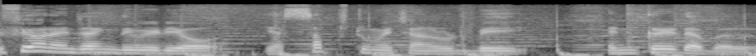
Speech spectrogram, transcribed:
If you are enjoying the video, a subs to my channel would be incredible.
